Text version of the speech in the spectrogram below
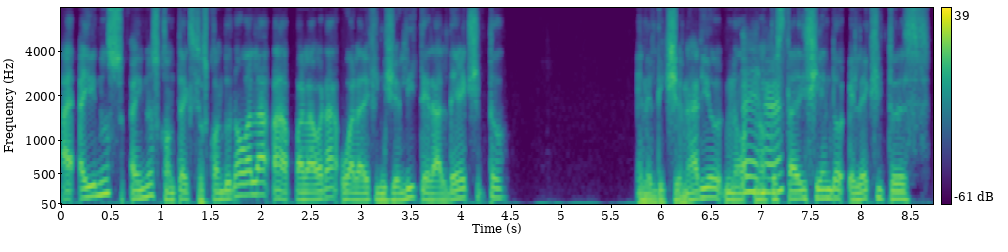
Hay unos, hay unos contextos. Cuando uno va a la, palabra o a la definición literal de éxito, en el diccionario no, no te está diciendo el éxito es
